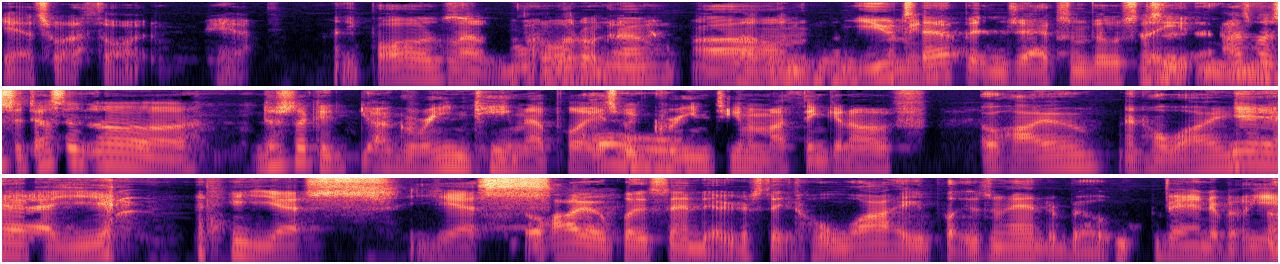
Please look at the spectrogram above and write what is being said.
Yeah, that's what I thought. Yeah. Hey, pause. Let- Hold let on them now. know. Um, Let- let- let me UTEP and Jacksonville State. I was about to say, doesn't uh, there's like a, a green team that plays. What Oh. green team am I thinking of? Ohio and Hawaii. Yeah, yeah, yes, yes. Ohio plays San Diego State. Hawaii plays Vanderbilt. Vanderbilt. Yeah,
